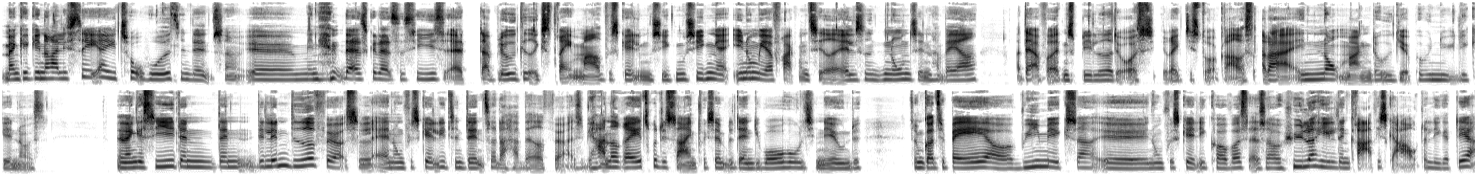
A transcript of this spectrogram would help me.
man kan generalisere i to hovedtendenser, øh, men der skal det altså siges, at der bliver udgivet ekstremt meget forskellig musik. Musikken er endnu mere fragmenteret af alle den nogensinde har været, og derfor er den spillet, og det også i rigtig stor grad. Og der er enormt mange, der udgiver på vinyl igen også. Men man kan sige, at den, den, det er lidt en videreførsel af nogle forskellige tendenser, der har været før. Altså, vi har noget retro-design, for eksempel Dandy Warhol, jeg nævnte, som går tilbage og remixer øh, nogle forskellige covers, altså og hylder hele den grafiske arv, der ligger der.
